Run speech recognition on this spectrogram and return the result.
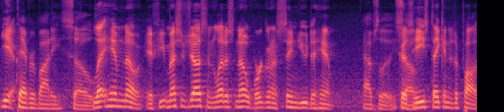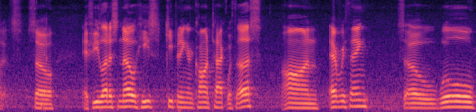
Yeah. to everybody. So, Let him know. If you message us and let us know, we're going to send you to him absolutely. because So, he's taking the deposits. So if you let us know, he's keeping in contact with us on everything. So we'll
